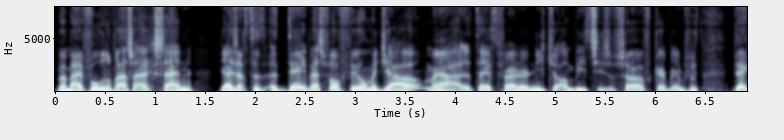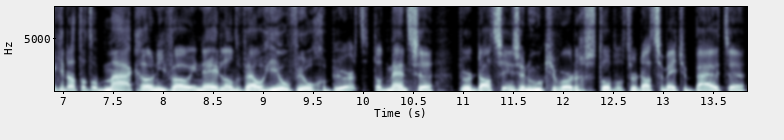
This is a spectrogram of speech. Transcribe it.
Maar mijn volgende vraag zou eigenlijk zijn, jij zegt het, het deed best wel veel met jou, maar ja, dat heeft verder niet je ambities of zo verkeerd beïnvloed. Denk je dat dat op macroniveau in Nederland wel heel veel gebeurt? Dat mensen, doordat ze in zo'n hoekje worden gestopt of doordat ze een beetje buiten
